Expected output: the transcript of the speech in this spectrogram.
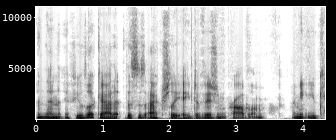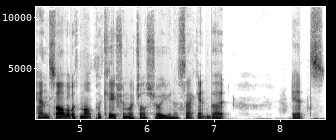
And then if you look at it, this is actually a division problem. I mean, you can solve it with multiplication, which I'll show you in a second, but it's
